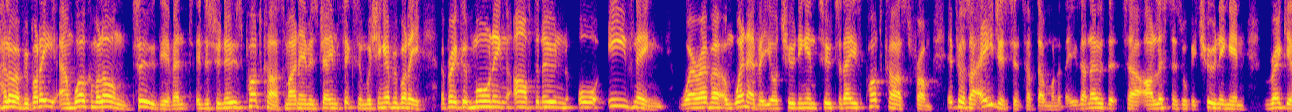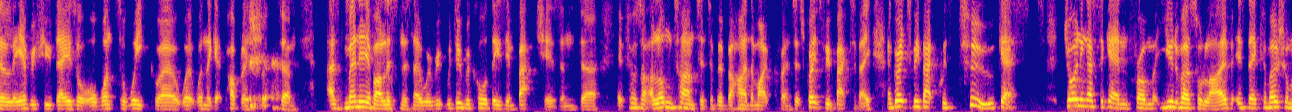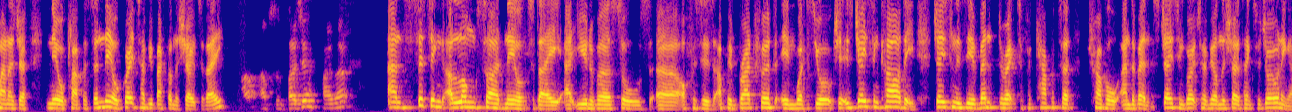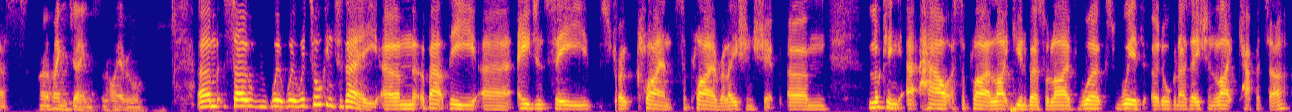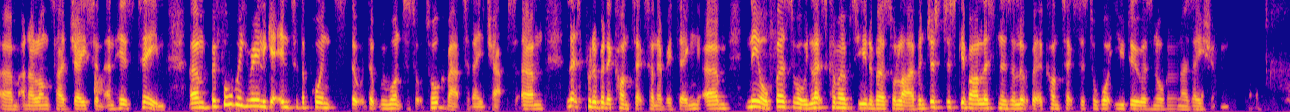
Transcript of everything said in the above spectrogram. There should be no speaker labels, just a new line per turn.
Hello, everybody, and welcome along to the Event Industry News podcast. My name is James Dixon, wishing everybody a very good morning, afternoon, or evening wherever and whenever you're tuning into today's podcast from. It feels like ages since I've done one of these. I know that uh, our listeners will be tuning in regularly every few days or, or once a week uh, when they get published. But um, as many of our listeners know, we, re- we do record these in batches, and uh, it feels like a long time since I've been behind the microphone. So it's great to be back today, and great to be back with two guests. Joining us again from Universal Live is their commercial manager, Neil Clapperson. Neil, great to have you back on the show today.
Oh, absolute pleasure. Hi there.
And sitting alongside Neil today at Universal's uh, offices up in Bradford in West Yorkshire is Jason Cardy. Jason is the event director for Capita Travel and Events. Jason, great to have you on the show. Thanks for joining us.
Uh, thank you, James, and hi everyone.
Um, so we're, we're, talking today um, about the uh, agency stroke client supplier relationship. Um, looking at how a supplier like Universal Live works with an organization like Capita um, and alongside Jason and his team. Um, before we really get into the points that, that we want to sort of talk about today, chaps, um, let's put a bit of context on everything. Um, Neil, first of all, let's come over to Universal Live and just, just give our listeners a little bit of context as to what you do as an organization.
